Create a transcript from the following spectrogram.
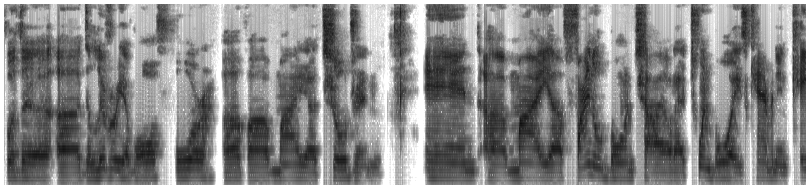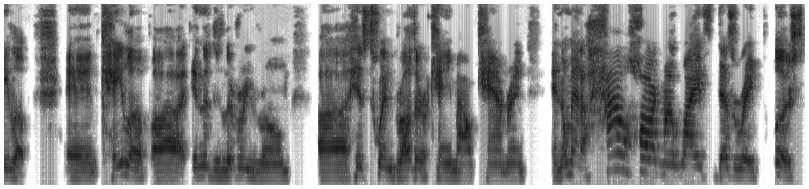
for the uh, delivery of all four of uh, my uh, children. And uh, my uh, final born child, I had twin boys, Cameron and Caleb. And Caleb, uh, in the delivery room, Uh, his twin brother came out, Cameron, and no matter how hard my wife Desiree pushed,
